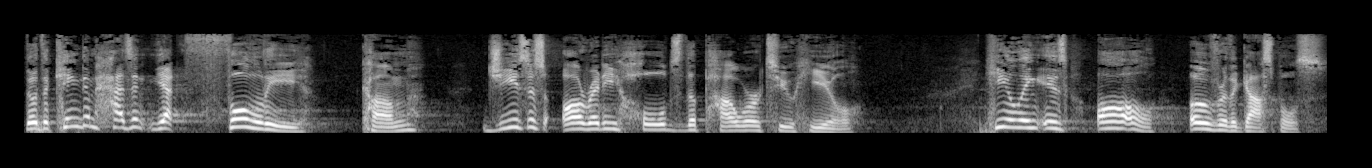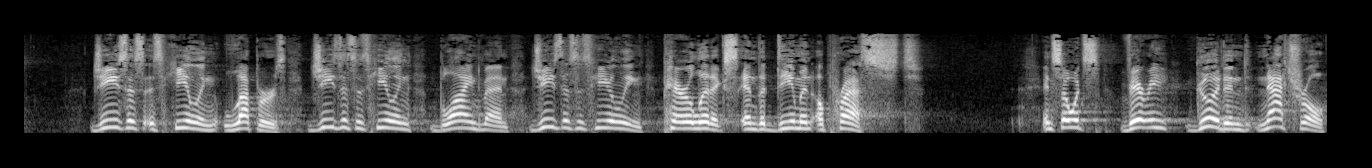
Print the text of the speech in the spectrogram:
though the kingdom hasn't yet fully come, Jesus already holds the power to heal. Healing is all over the Gospels. Jesus is healing lepers. Jesus is healing blind men. Jesus is healing paralytics and the demon oppressed. And so it's very good and natural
